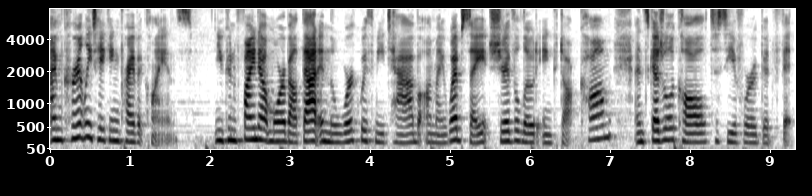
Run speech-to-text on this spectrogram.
I'm currently taking private clients. You can find out more about that in the Work With Me tab on my website, sharetheloadinc.com, and schedule a call to see if we're a good fit.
